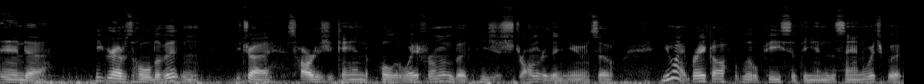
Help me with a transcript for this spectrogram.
And uh, he grabs a hold of it, and you try as hard as you can to pull it away from him, but he's just stronger than you. And so you might break off a little piece at the end of the sandwich, but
